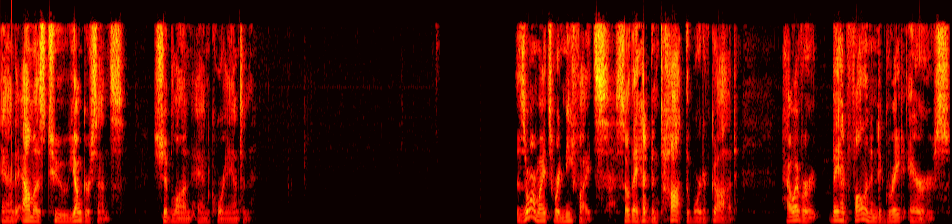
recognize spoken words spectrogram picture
and Alma's two younger sons, Shiblon and Corianton. The Zoramites were Nephites, so they had been taught the word of God. However, they had fallen into great errors.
